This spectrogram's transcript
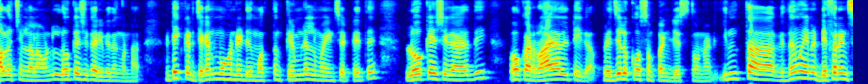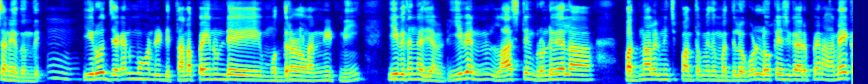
ఆలోచనలు ఎలా ఉండాలి? లోకేష్ గారు ఈ విధంగా ఉన్నారు. అంటే ఇక్కడ జగన్మోహన్ రెడ్డి మొత్తం క్రిమినల్ మైండ్ సెట్ అయితే లోకేష్ గారిది ఒక రాయల్టీగా ప్రజల కోసం పనిచేస్తున్నాడు. ఇంత విధమైన డిఫరెన్స్ అనేది ఉంది. ఉమ్. ఈ రోజు జగన్మోహన్ రెడ్డి తన పైనుండే ముద్రణలన్నింటినీ ఈ విధంగా చేయాలంటే ఈవెన్ లాస్ట్ టైం రెండు వేల పద్నాలుగు నుంచి పంతొమ్మిది మధ్యలో కూడా లోకేష్ గారి పైన అనేక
